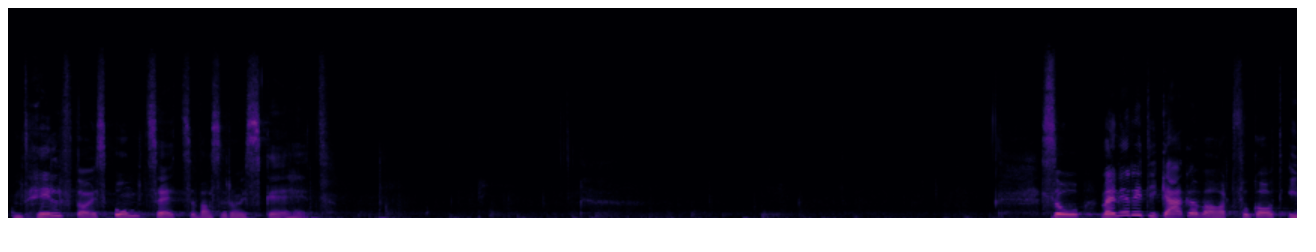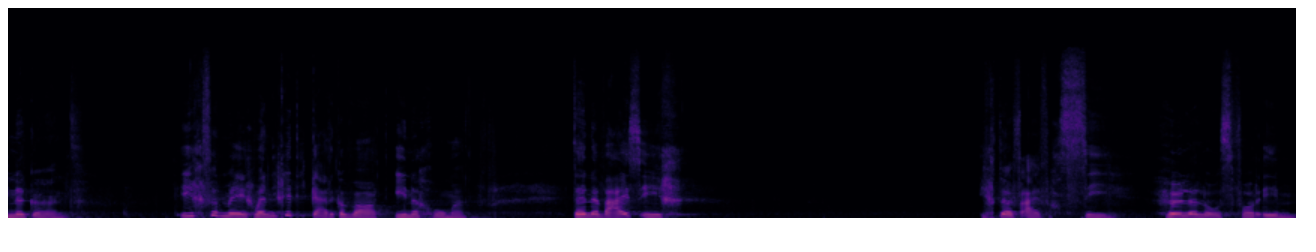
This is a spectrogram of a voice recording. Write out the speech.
und hilft uns umzusetzen, was er uns gegeben hat. So, wenn ihr in die Gegenwart von Gott hineingeht, ich für mich, wenn ich in die Gegenwart hineinkomme, dann weiß ich, ich darf einfach sein, hüllenlos vor ihm.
